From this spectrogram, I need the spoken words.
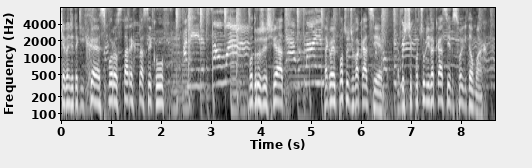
Dzisiaj będzie takich e, sporo starych klasyków podróży świat, tak aby poczuć wakacje, abyście poczuli wakacje w swoich domach.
